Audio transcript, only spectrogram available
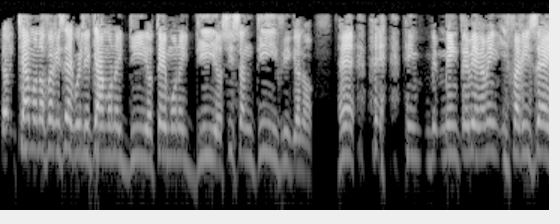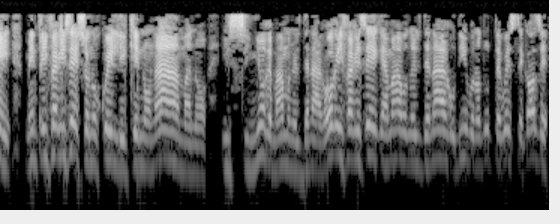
Eh, chiamano farisei quelli che amano il Dio, temono il Dio, si santificano. Eh? Mentre veramente i farisei, mentre i farisei sono quelli che non amano il Signore ma amano il denaro. Ora i farisei che amavano il denaro udivano tutte queste cose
